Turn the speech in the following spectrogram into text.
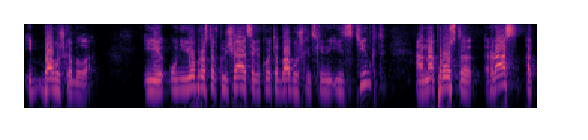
и бабушка была. И у нее просто включается какой-то бабушкинский инстинкт, она просто раз, от,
